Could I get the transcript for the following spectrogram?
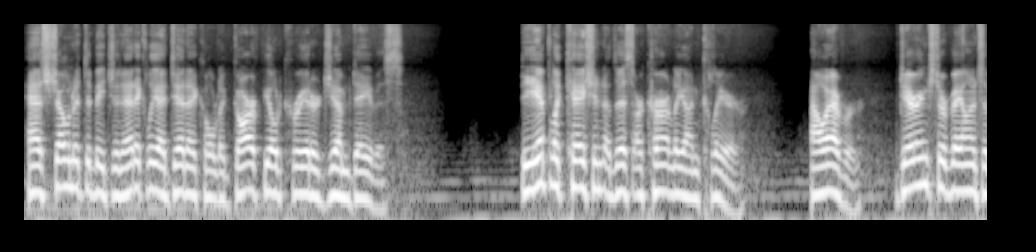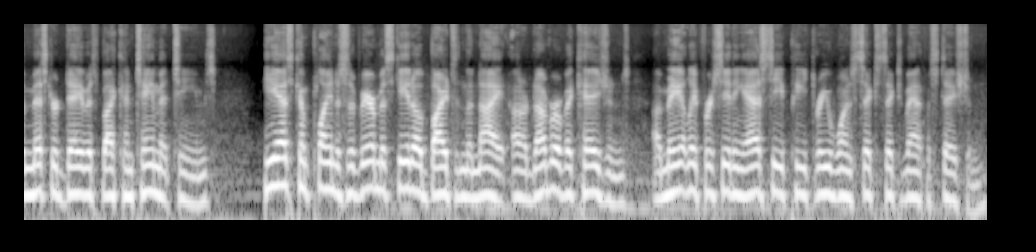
has shown it to be genetically identical to Garfield creator Jim Davis. The implications of this are currently unclear. However, during surveillance of Mr. Davis by containment teams, he has complained of severe mosquito bites in the night on a number of occasions immediately preceding SCP-3166 manifestation.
